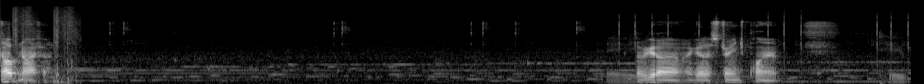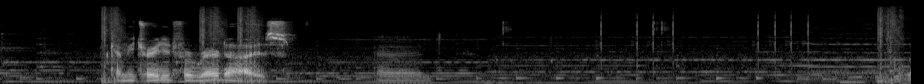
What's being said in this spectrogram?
Oh no, I found it. There we go. I got a strange plant. table Can be traded for rare dyes. and two.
